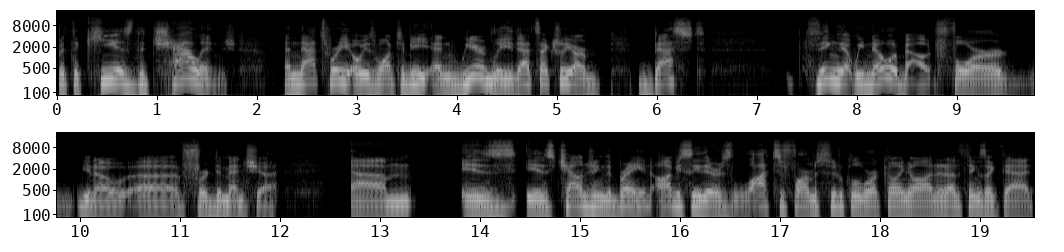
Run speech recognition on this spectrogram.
But the key is the challenge. And that's where you always want to be. And weirdly, that's actually our best thing that we know about for, you know, uh, for dementia. Um, is is challenging the brain. Obviously, there's lots of pharmaceutical work going on and other things like that.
